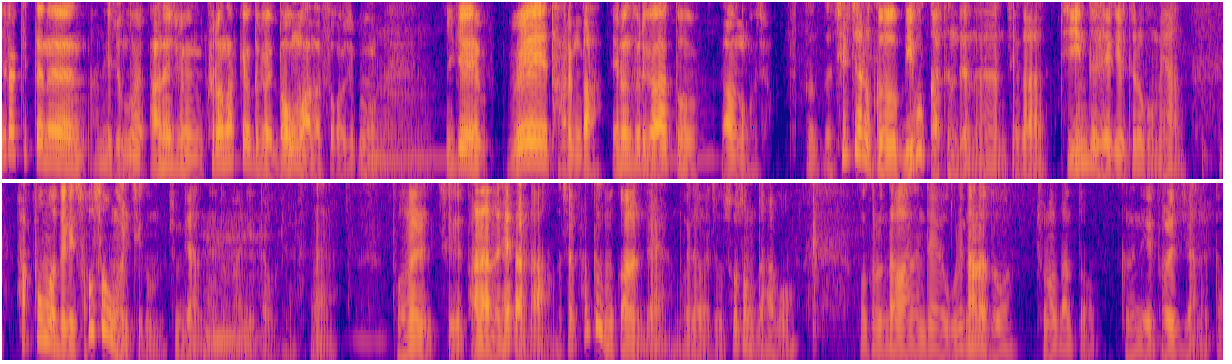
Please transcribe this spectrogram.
1학기 때는 안 해주고. 뭐 안 해준 그런 학교들이 너무 많았어가지고 음. 이게 왜 다른가 이런 소리가 음. 또 나오는 거죠. 또, 또 실제로 그 미국 같은 데는 제가 지인들 얘기를 들어보면 학부모들이 소송을 지금 준비하는 데도 음. 많이 있다고 그래요. 예. 돈을 저기 반환을 해달라. 어차피 학교 못 가는데 뭐 이래가지고 소송도 하고 뭐 그런다고 하는데 우리나라도 조만간 또 그런 일이 벌어지지 않을까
